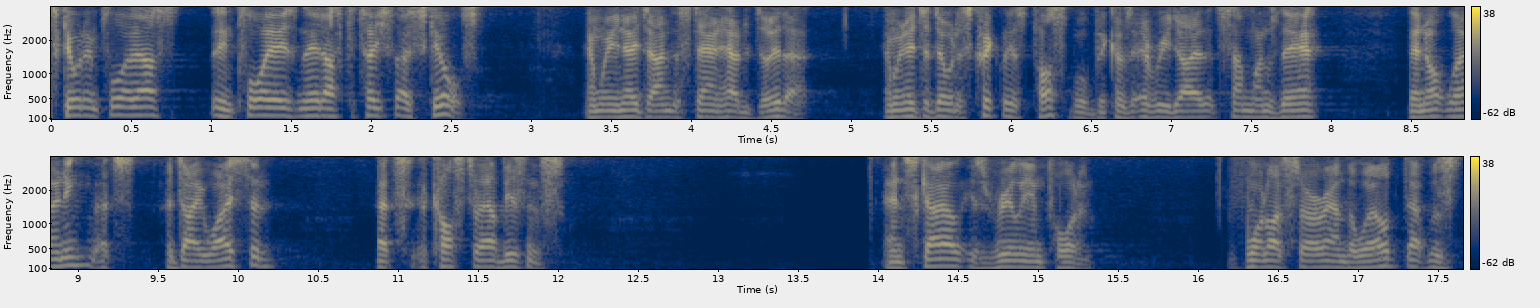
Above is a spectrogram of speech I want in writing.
Skilled employers, employees need us to teach those skills, and we need to understand how to do that. And we need to do it as quickly as possible because every day that someone's there, they're not learning, that's a day wasted, that's a cost to our business. And scale is really important. From what I saw around the world, that was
